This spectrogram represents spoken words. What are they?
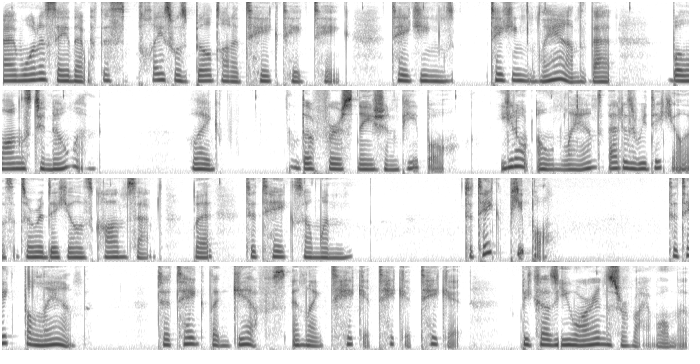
I want to say that this place was built on a take, take, take, taking, taking land that belongs to no one. Like the First Nation people. You don't own land. That is ridiculous. It's a ridiculous concept. But to take someone, to take people, to take the land, to take the gifts and like take it, take it, take it, because you are in survival mode.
